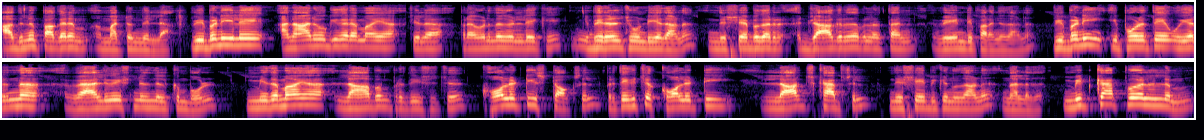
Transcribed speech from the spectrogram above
അതിന് പകരം മറ്റൊന്നില്ല. വിപണിയിലെ അനാരോഗ്യകരമായ ചില പ്രവണതകളിലേക്ക് വിരൽ ചൂണ്ടിയതാണ്. നിക്ഷേപകർ ജാഗ്രത പുലർത്താൻ വേണ്ടി പറഞ്ഞതാണ്. വിപണി ഇപ്പോഴത്തെ ഉയർന്ന വാല്യുവേഷനിൽ നിൽക്കുമ്പോൾ മിതമായ ലാഭം പ്രതീക്ഷിച്ച് ക്വാളിറ്റി സ്റ്റോക്സിൽ പ്രത്യേകിച്ച് ക്വാളിറ്റി ലാർജ് ക്യാപ്സിൽ നിക്ഷേപിക്കുന്നതാണ് നല്ലത്. മിഡ് ക്യാപ്പുകളിലും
